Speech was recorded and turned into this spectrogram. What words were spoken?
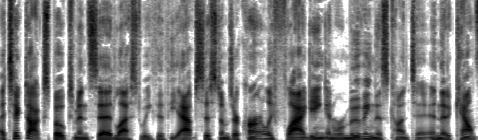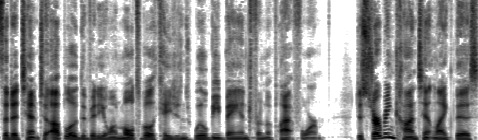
A TikTok spokesman said last week that the app systems are currently flagging and removing this content, and that accounts that attempt to upload the video on multiple occasions will be banned from the platform. Disturbing content like this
